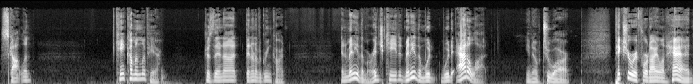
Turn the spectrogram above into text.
Scotland. Can't come and live here because they're not, they don't have a green card. And many of them are educated. Many of them would, would add a lot, you know, to our picture if Rhode Island had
